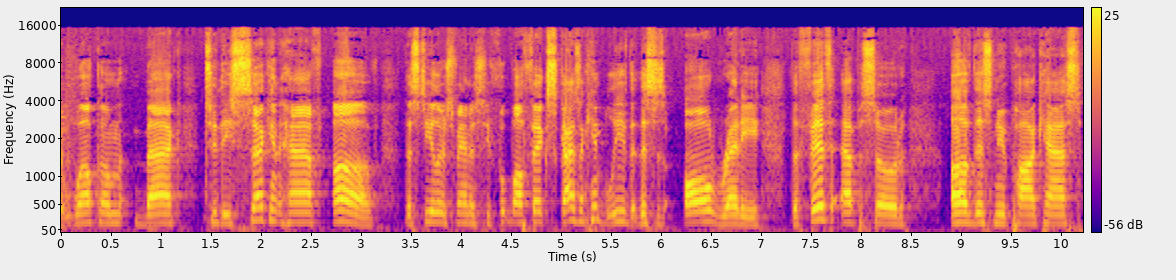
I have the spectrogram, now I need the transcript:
Right, welcome back to the second half of the Steelers Fantasy Football Fix. Guys, I can't believe that this is already the fifth episode of this new podcast.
